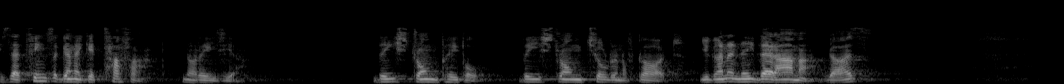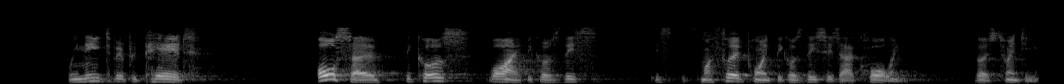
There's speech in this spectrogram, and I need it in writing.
is that things are going to get tougher, not easier. Be strong people. Be strong children of God. You're going to need that armor, guys. We need to be prepared also because, why? Because this is, it's my third point, because this is our calling. Verse 20.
